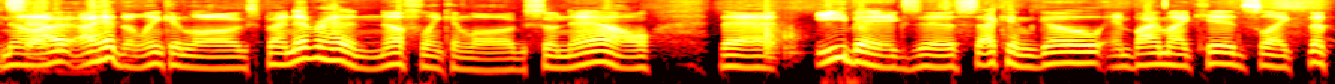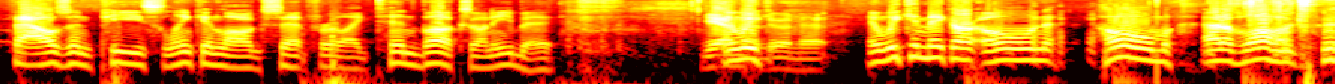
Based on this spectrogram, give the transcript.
No, I, I had the Lincoln Logs, but I never had enough Lincoln Logs. So now that eBay exists, I can go and buy my kids like the thousand piece Lincoln Log set for like ten bucks on eBay, yeah, And I'm we not doing that. and we can make our own home out of logs.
